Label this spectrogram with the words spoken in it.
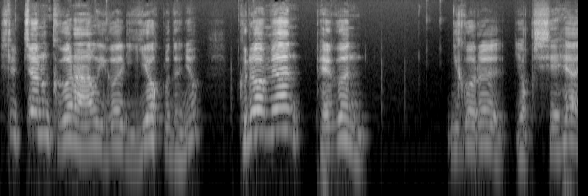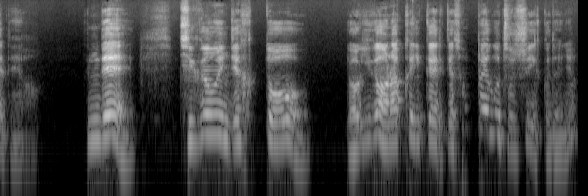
실전은 그걸 안 하고 이걸 이었거든요. 그러면 백은 이거를 역시 해야 돼요. 근데 지금은 이제 흙도 여기가 워낙 크니까 이렇게 손 빼고 둘 수 있거든요.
